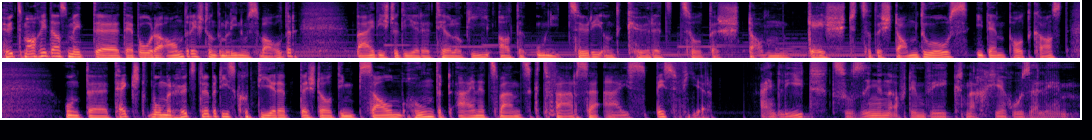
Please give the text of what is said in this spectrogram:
Heute mache ich das mit äh, Deborah Andrist und Linus Walder. Beide studieren Theologie an der Uni Zürich und gehören zu den Stammgästen, zu den Stammduos in diesem Podcast. Und der Text, wo wir heute darüber diskutieren, der steht im Psalm 121, die Verse 1 bis 4. Ein Lied zu singen auf dem Weg nach Jerusalem.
